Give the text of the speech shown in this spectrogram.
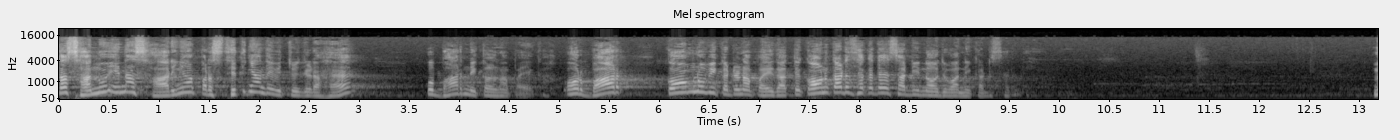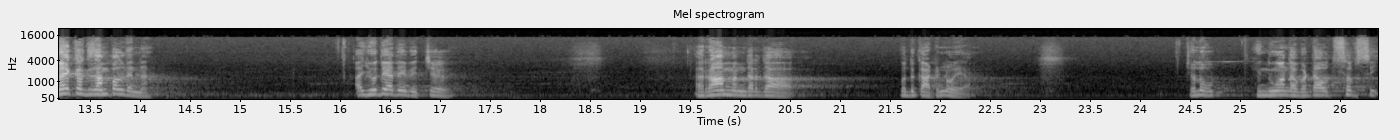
ਤਾਂ ਸਾਨੂੰ ਇਹਨਾਂ ਸਾਰੀਆਂ ਪਰਿਸਥਿਤੀਆਂ ਦੇ ਵਿੱਚੋਂ ਜਿਹੜਾ ਹੈ, ਉਹ ਬਾਹਰ ਨਿਕਲਣਾ ਪਏਗਾ ਔਰ ਬਾਹਰ ਕੌਮ ਨੂੰ ਵੀ ਕੱਢਣਾ ਪਏਗਾ ਤੇ ਕੌਣ ਕੱਢ ਸਕਦਾ ਹੈ? ਸਾਡੀ ਨੌਜਵਾਨੀ ਕੱਢ ਸਕਦੀ ਮੈਂ ਇੱਕ ਐਗਜ਼ਾਮਪਲ ਦਿੰਨਾ ਅਯੁੱਧਿਆ ਦੇ ਵਿੱਚ ਰਾਮ ਮੰਦਰ ਦਾ ਉਦਘਾਟਨ ਹੋਇਆ। ਚਲੋ ਹਿੰਦੂਆਂ ਦਾ ਵੱਡਾ ਉਤਸਵ ਸੀ।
